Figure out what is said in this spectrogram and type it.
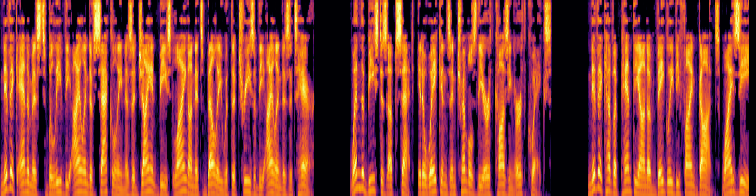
Nivik animists believe the island of Sakhalin is a giant beast lying on its belly with the trees of the island as its hair. When the beast is upset, it awakens and trembles the earth causing earthquakes. Nivik have a pantheon of vaguely defined gods YZ,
